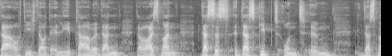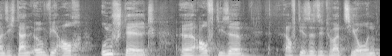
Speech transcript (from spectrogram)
da auch die ich dort erlebt habe, dann da weiß man, dass es das gibt und ähm, dass man sich dann irgendwie auch umstellt äh, auf, diese, auf diese Situation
